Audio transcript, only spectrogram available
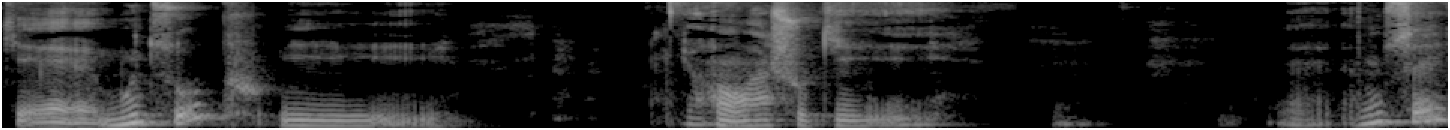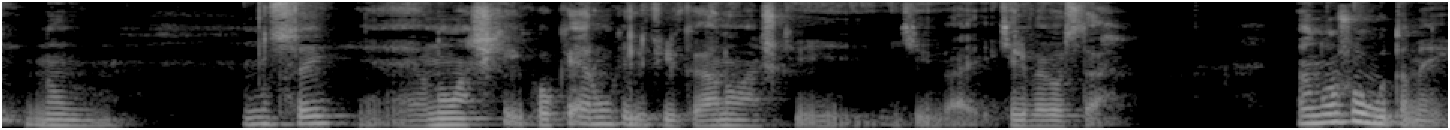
que é muito sopro e eu não acho que é, não sei, não, não sei. É, eu não acho que qualquer um que ele clicar, eu não acho que, que, vai, que ele vai gostar. Eu não julgo também.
